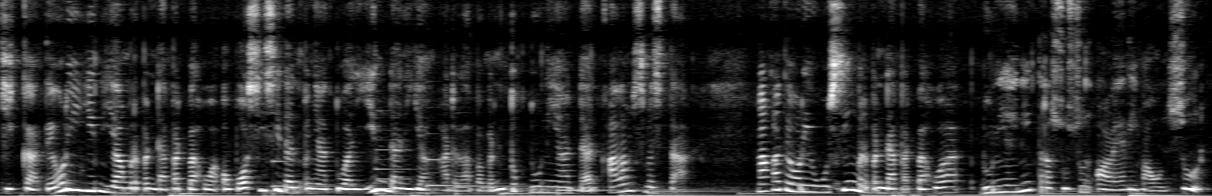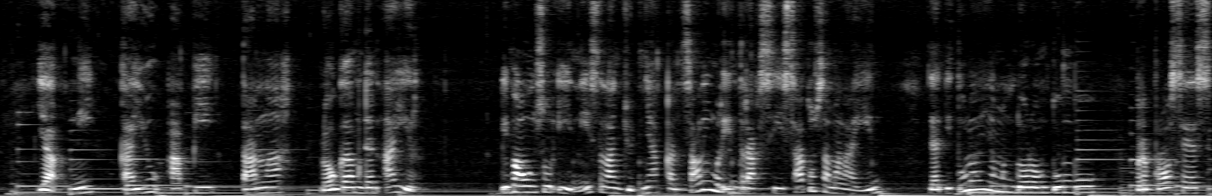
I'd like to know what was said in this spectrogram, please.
Jika teori yin yang berpendapat bahwa oposisi dan penyatuan yin dan yang adalah pembentuk dunia dan alam semesta, maka teori Wusing berpendapat bahwa dunia ini tersusun oleh lima unsur, yakni kayu, api, tanah, logam, dan air. Lima unsur ini selanjutnya akan saling berinteraksi satu sama lain, dan itulah yang mendorong tumbuh, berproses,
